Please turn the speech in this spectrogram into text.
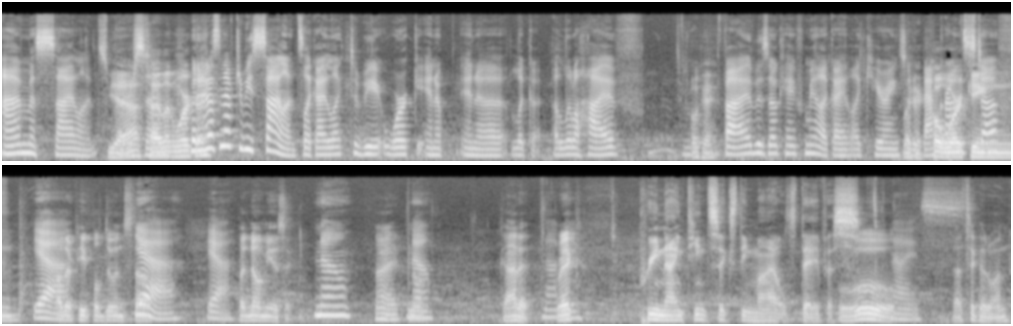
I'm a silence Yeah, person. silent worker? But it doesn't have to be silence. Like I like to be at work in a in a like a, a little hive okay? vibe is okay for me. Like I like hearing sort Like of a background co-working, stuff. Yeah. other people doing stuff. Yeah. Yeah. but no music. no. All right, No. got it. Not Rick. Pre 1960 Miles Davis. ooh, Nice. that's a good one.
